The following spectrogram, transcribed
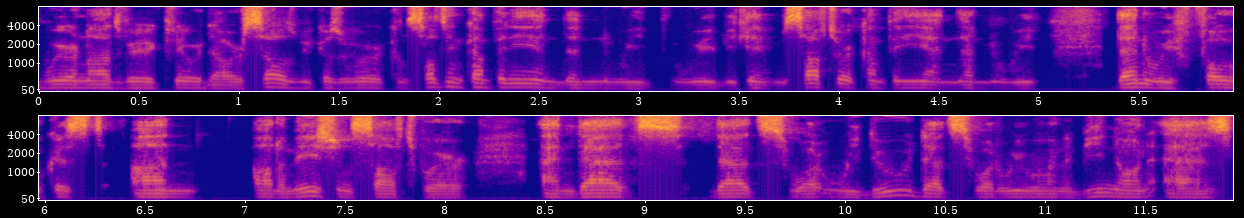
we're not very clear with ourselves because we were a consulting company and then we we became a software company and then we then we focused on automation software. And that's that's what we do. That's what we want to be known as.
